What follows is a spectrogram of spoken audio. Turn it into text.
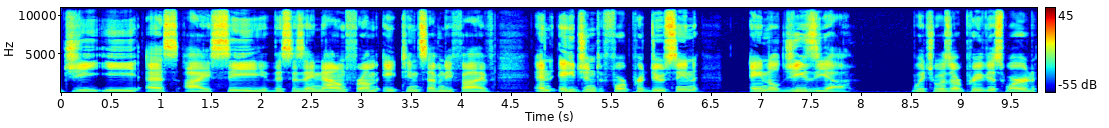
G E S I C. This is a noun from 1875, an agent for producing analgesia, which was our previous word.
